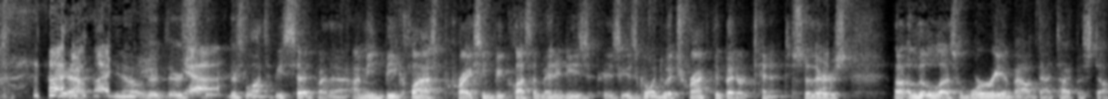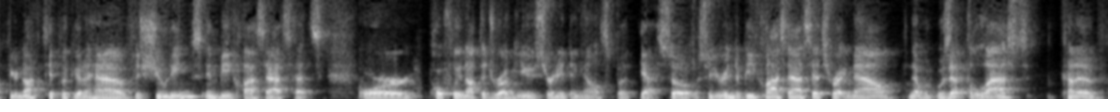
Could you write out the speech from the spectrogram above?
yeah, Like, you know, there, there's Yeah. there's a lot to be said by that. I mean, B class pricing, B class amenities is, is going to attract the better tenant. So there's uh, a little less worry about that type of stuff. You're not typically going to have the shootings in B class assets, or hopefully not the drug use or anything else. But yeah, so so you're into B class assets right now. Now, was that the last kind of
